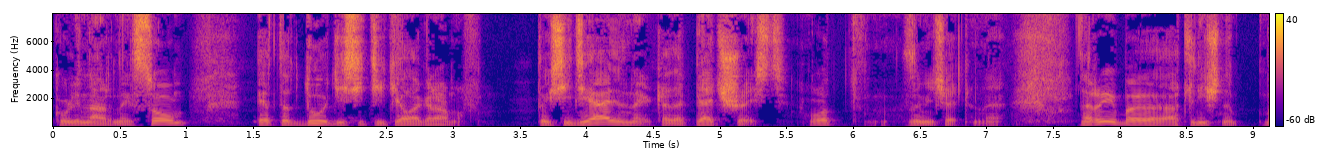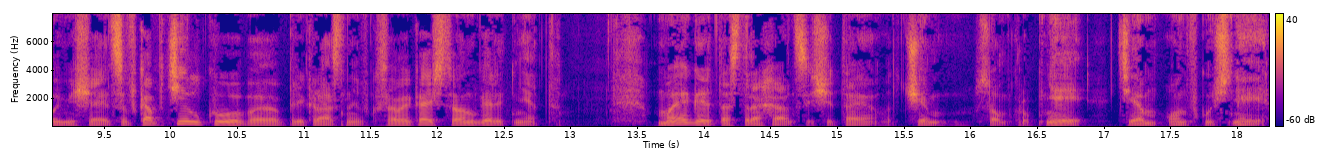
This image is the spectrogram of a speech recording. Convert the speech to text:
кулинарный сом – это до 10 килограммов. То есть идеальная, когда 5-6. Вот замечательная рыба, отлично помещается в коптилку, э, прекрасные вкусовые качества. Он говорит, нет. Мы, говорит, астраханцы, считаем, вот чем сом крупнее, тем он вкуснее.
